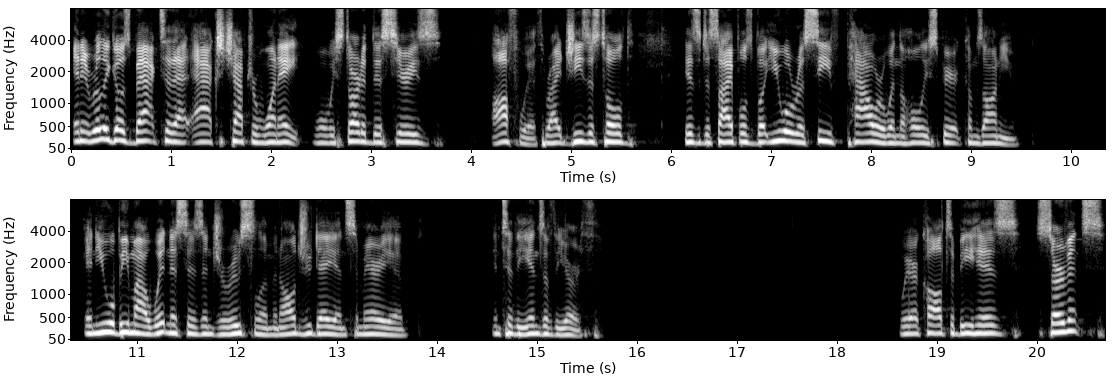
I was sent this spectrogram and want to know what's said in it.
And it really goes back to that Acts chapter 1 8, where we started this series off with, right? Jesus told his disciples, But you will receive power when the Holy Spirit comes on you. And you will be my witnesses in Jerusalem and all Judea and Samaria and to the ends of the earth. We are called to be his servants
